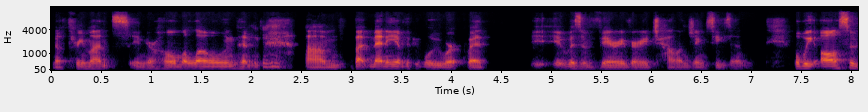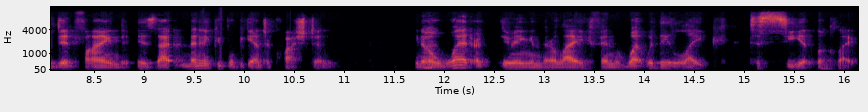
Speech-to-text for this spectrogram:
you know, three months in your home alone. And mm-hmm. um, but many of the people we work with it was a very, very challenging season. What we also did find is that many people began to question, you know, what are they doing in their life and what would they like to see it look like?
